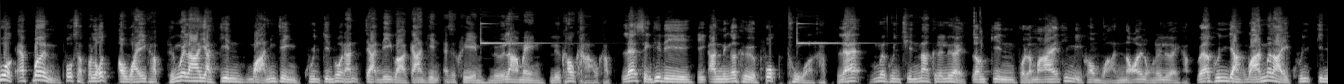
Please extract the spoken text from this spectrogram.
พวกแอปเปิลพวกสับปะรดเอาไว้ครับ ถึงเวลาอยากกินหวานจริงๆ คุณกินพวกนั้นจะดีกว่าการกินไอศครีม หรือราเมงหรือข้าวขาวครับ และสิ่งที่ดีอีกอันหนึงก็คือพวกถั่วครับ และเมื่อคุณชินมากขึ้นเรื่อยๆ ลองกินผลไม้ที่มีความหวานน้อยลงเรื่อยๆครับ เวลาคุณอยากหวานเมื่อไหร่คุณกิน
